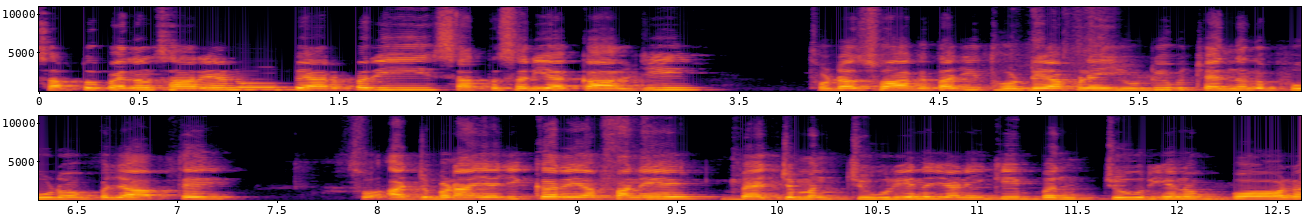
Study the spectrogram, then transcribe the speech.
ਸਭ ਤੋਂ ਪਹਿਲਾਂ ਸਾਰਿਆਂ ਨੂੰ ਪਿਆਰ ਭਰੀ ਸਤਿ ਸ੍ਰੀ ਅਕਾਲ ਜੀ। ਤੁਹਾਡਾ ਸਵਾਗਤ ਆ ਜੀ ਤੁਹਾਡੇ ਆਪਣੇ YouTube channel food of Punjab ਤੇ। ਸੋ ਅੱਜ ਬਣਾਈ ਹੈ ਜੀ ਘਰੇ ਆਪਾਂ ਨੇ ਵੈਜ ਮਨਚੂਰੀਅਨ ਯਾਨੀ ਕਿ ਮਨਚੂਰੀਅਨ ਬੋਲ।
